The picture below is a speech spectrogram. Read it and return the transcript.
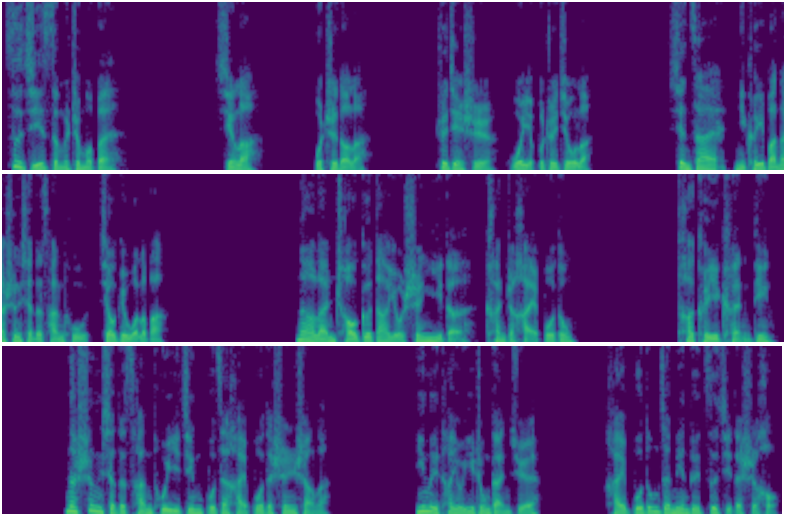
自己怎么这么笨？行了，我知道了，这件事我也不追究了。现在你可以把那剩下的残图交给我了吧？纳兰朝歌大有深意的看着海波东，他可以肯定，那剩下的残图已经不在海波的身上了。因为他有一种感觉，海波东在面对自己的时候，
